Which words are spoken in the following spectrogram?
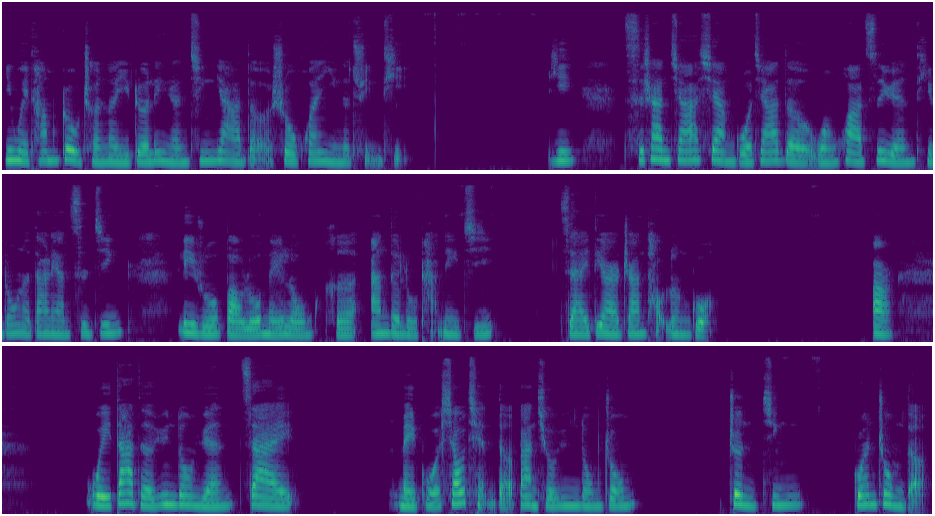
因为他们构成了一个令人惊讶的受欢迎的群体。一，慈善家向国家的文化资源提供了大量资金，例如保罗·梅隆和安德鲁·卡内基，在第二章讨论过。二，伟大的运动员在。美国消遣的棒球运动中，震惊观众的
